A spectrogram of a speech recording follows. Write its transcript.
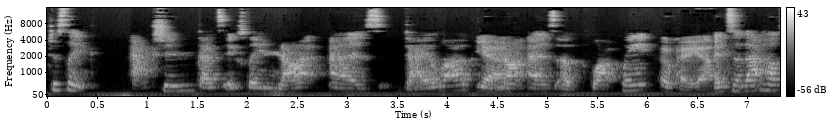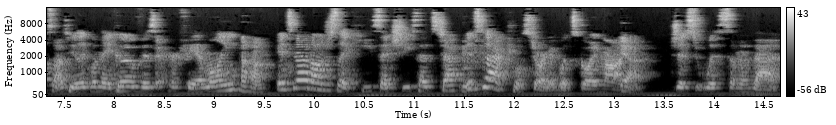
just like action that's explained not as dialogue, Yeah. not as a plot point, Okay. Yeah. and so that helps out too. Like when they go visit her family, Uh-huh. it's not all just like he said, she said stuff. It's the actual story of what's going on, Yeah. just with some of that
